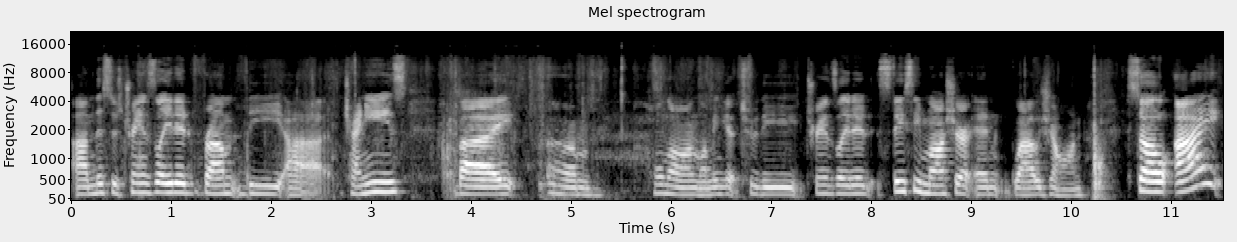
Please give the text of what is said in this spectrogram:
Um, this is translated from the uh, Chinese by, um, hold on, let me get to the translated, Stacy Mosher and Guo Jian. So I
